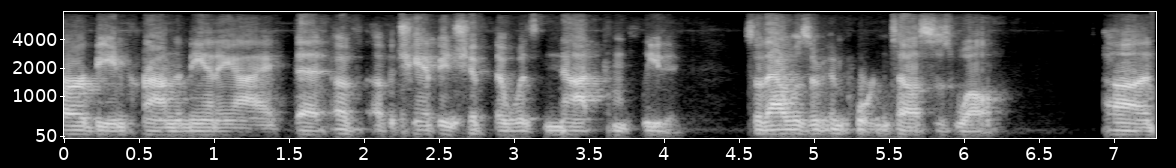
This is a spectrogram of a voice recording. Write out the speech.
are being crowned in the NAI that of, of a championship that was not completed. So that was important to us as well. Uh,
